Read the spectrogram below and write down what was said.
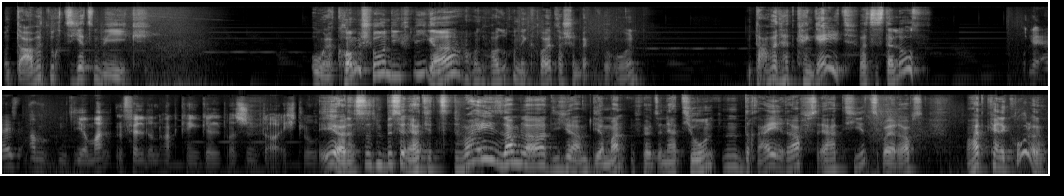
Und David sucht sich jetzt einen Weg. Oh, da kommen schon die Flieger und versuchen den Kreuzer schon wegzuholen. Und David hat kein Geld. Was ist da los? Er ist am Diamantenfeld und hat kein Geld. Was ist denn da echt los? Ja, das ist ein bisschen. Er hat hier zwei Sammler, die hier am Diamantenfeld sind. Er hat hier unten drei Raffs, er hat hier zwei Raffs und hat keine Kohle.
